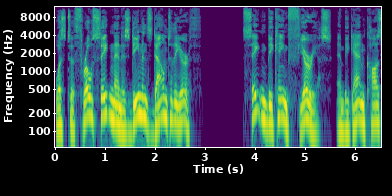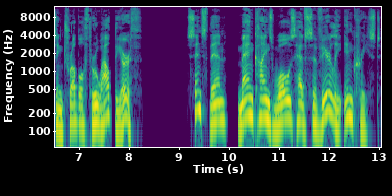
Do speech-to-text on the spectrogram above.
was to throw Satan and his demons down to the earth. Satan became furious and began causing trouble throughout the earth. Since then, mankind's woes have severely increased.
